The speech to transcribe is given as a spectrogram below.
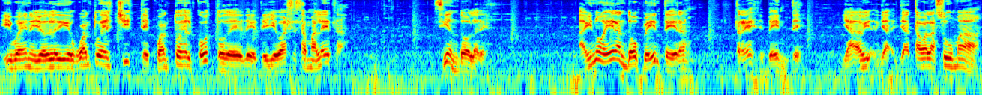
Y bueno, yo le digo, ¿cuánto es el chiste? ¿Cuánto es el costo de llevarse esa maleta? 100 dólares. Ahí no eran 2.20, eran 3.20. Ya, ya, ya estaba la suma,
